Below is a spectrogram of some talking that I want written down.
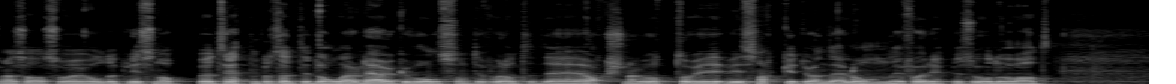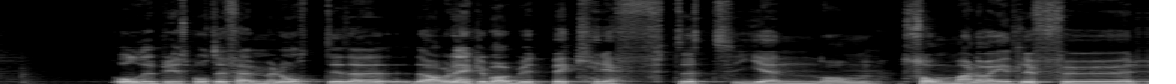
som jeg sa, så er oljeprisen opp 13% i dollar. Det er jo ikke voldsomt i forhold til det aksjen har gått. og Vi, vi snakket jo en del om det i forrige episode. og at oljepris på 85 eller 80 det, det, har vel egentlig bare blitt bekreftet gjennom sommeren og egentlig før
